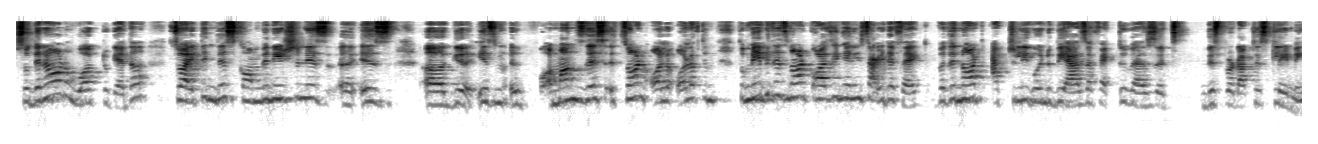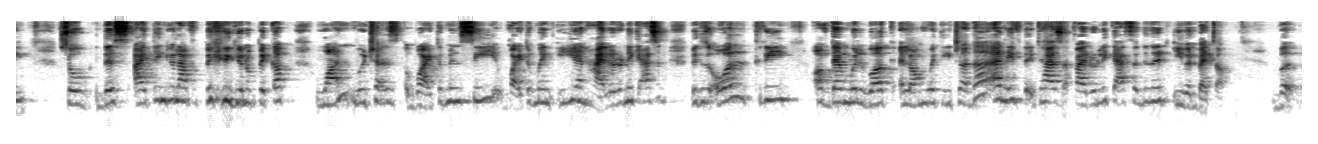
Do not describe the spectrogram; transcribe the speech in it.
So they're not going to work together. So I think this combination is uh, is uh, is uh, amongst this. It's not all all of them. So maybe it's not causing any side effect, but they're not actually going to be as effective as it's this product is claiming. So this, I think you'll have to pick, you know, pick up one which has vitamin C, vitamin E, and hyaluronic acid because all three of them will work along with each other. And if it has ferulic acid in it, even better. But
